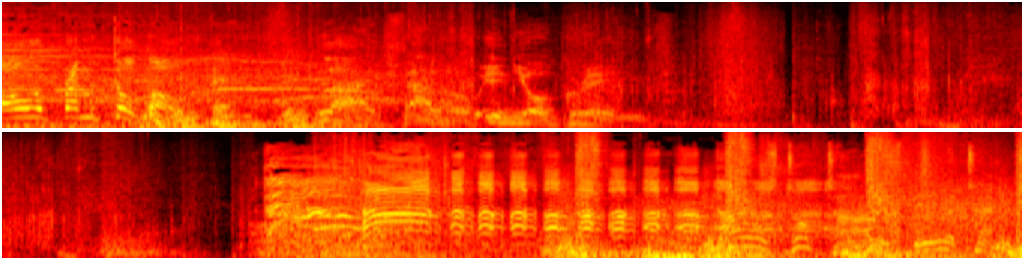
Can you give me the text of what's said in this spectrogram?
The from Kobold. Lie fallow in your grave. Dire's top tower is being attacked.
